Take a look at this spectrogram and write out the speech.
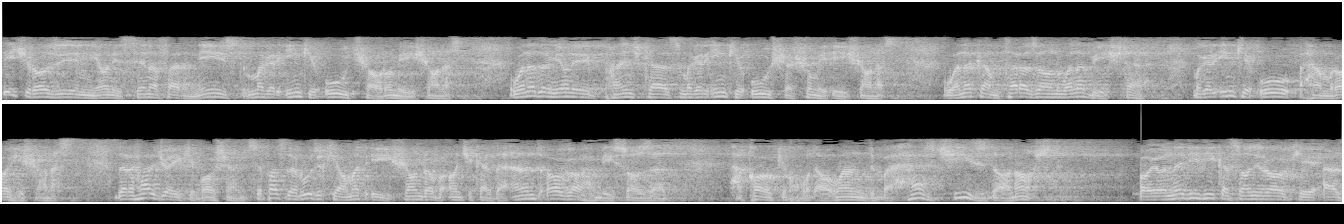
هیچ رازی میان سه نفر نیست مگر اینکه او چهارم ایشان است. و نه در میان پنج کس مگر اینکه او ششم ایشان است. و نه کمتر از آن و نه بیشتر مگر اینکه او همراهشان است. در هر جایی که باشند سپس در روز قیامت ایشان را به آنچه کرده اند آگاه می سازد حقا که خداوند به هر چیز داناست. آیا ندیدی کسانی را که از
